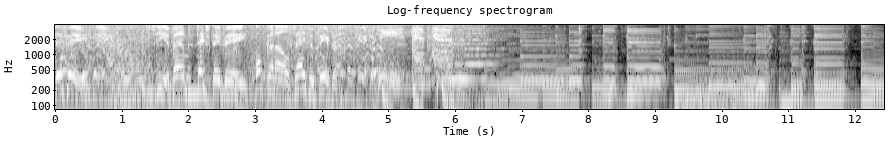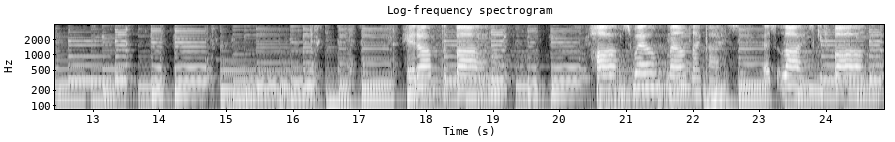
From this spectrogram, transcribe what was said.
tv. ZFM, Text TV, op kanaal 45. ZFM. Hit up the bottom. Hearts will melt like ice as lights keep falling.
